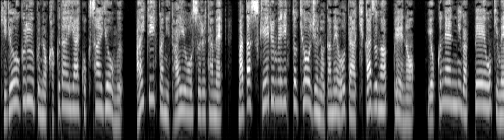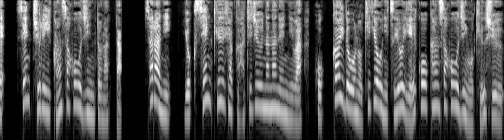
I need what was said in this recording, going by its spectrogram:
企業グループの拡大や国際業務、IT 化に対応するため、またスケールメリット享受のため大田機数合併の翌年に合併を決め、センチュリー監査法人となった。さらに、翌1987年には、北海道の企業に強い栄光監査法人を吸収。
